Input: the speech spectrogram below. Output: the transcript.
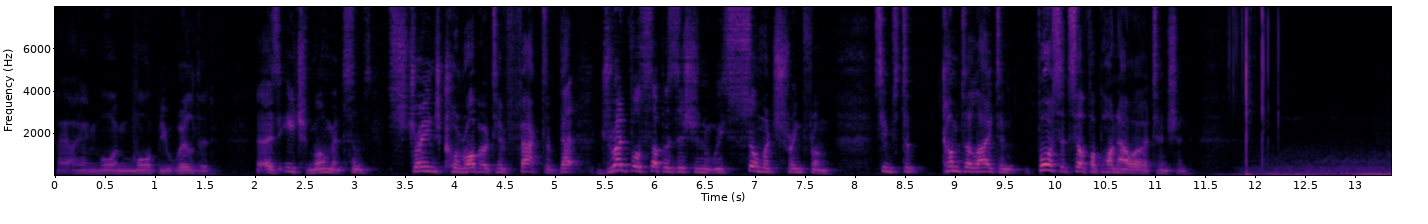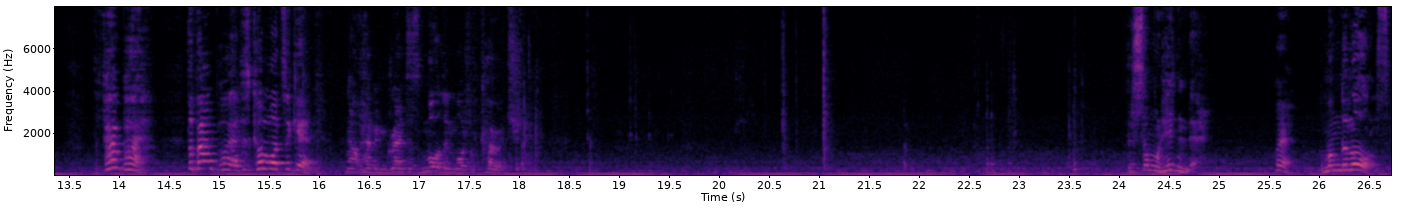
I, I am more and more bewildered. As each moment, some strange corroborative fact of that dreadful supposition we so much shrink from seems to come to light and force itself upon our attention. The vampire! The vampire has come once again! Now, heaven grant us more than mortal courage. There's someone hidden there, Where? among the laws.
